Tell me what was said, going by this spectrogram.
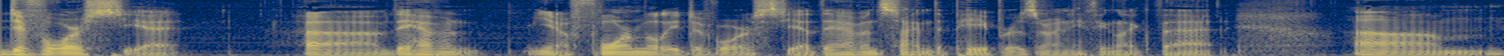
divorced yet. Uh, they haven't, you know, formally divorced yet. They haven't signed the papers or anything like that. Um,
